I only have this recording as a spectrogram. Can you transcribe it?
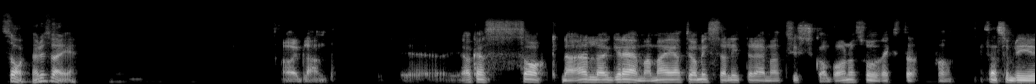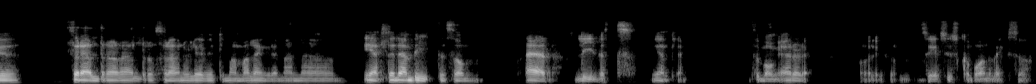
Saknar du Sverige? Ja, ibland. Eh, Jag kan sakna eller gräma mig att jag missar lite det här med att syskonbarn och så växte upp. Sen så blir ju föräldrar äldre och sådär. Nu lever inte mamma längre men äh, egentligen den biten som är livet egentligen. För många är det det. Och liksom se syskonbarnen växa upp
